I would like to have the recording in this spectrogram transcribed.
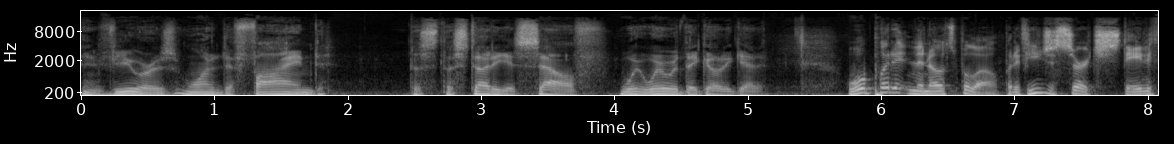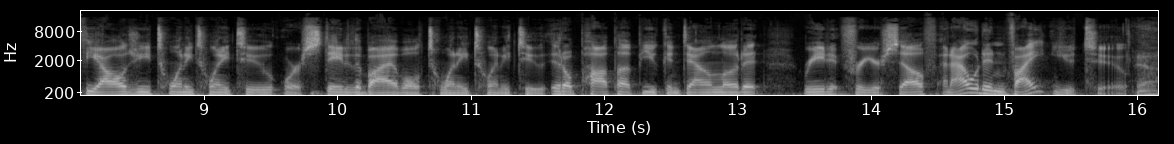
and viewers wanted to find the, the study itself, where, where would they go to get it? We'll put it in the notes below. But if you just search State of Theology 2022 or State of the Bible 2022, it'll pop up. You can download it, read it for yourself. And I would invite you to. Yeah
